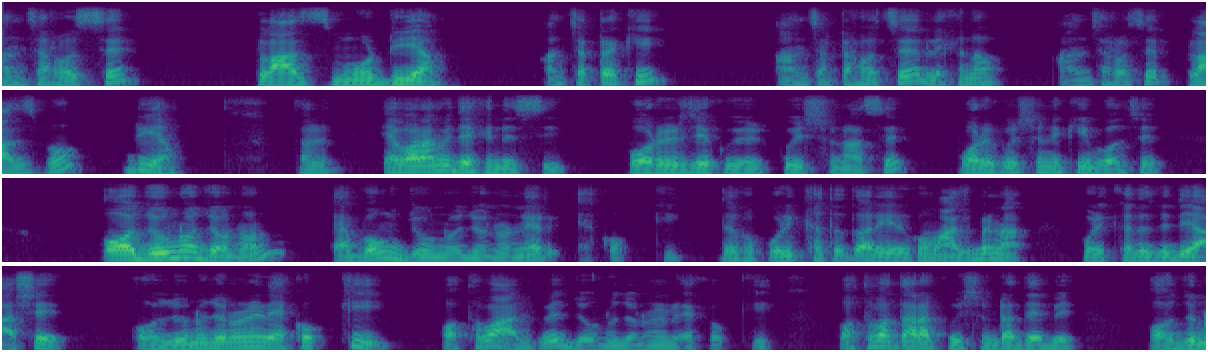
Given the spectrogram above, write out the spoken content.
আনসার হচ্ছে প্লাজমোডিয়াম। আনসারটা কি? আনসারটা হচ্ছে, লেখে নাও, আনসার হচ্ছে প্লাজমোডিয়াম। তাহলে এবার আমি দেখে নিচ্ছি, পরের যে কোয়েশ্চন আছে, পরের কোয়েশ্চনে কি বলছে? অযৌন জনন এবং যৌন জননের একক কি? দেখো, পরীক্ষাতে তো আর এরকম আসবে না। পরীক্ষাতে যদি আসে অযৌন জননের একক কি? অথবা আসবে যৌন জননের একক কি? অথবা তারা কোয়েশ্চনটা দেবে অযৌন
